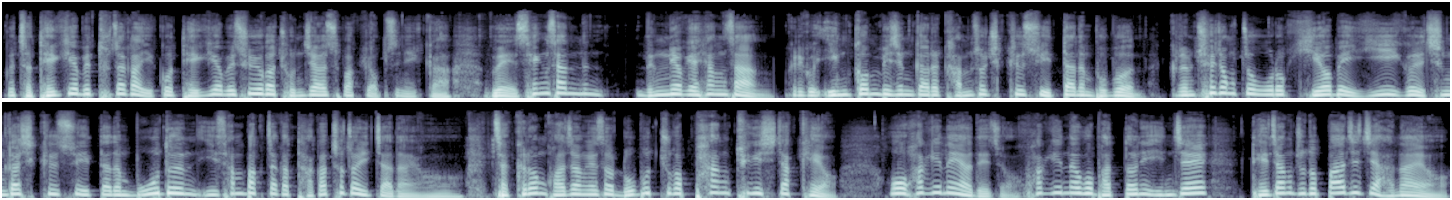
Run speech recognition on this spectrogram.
그렇죠. 대기업의 투자가 있고 대기업의 수요가 존재할 수밖에 없으니까. 왜? 생산 능력의 향상 그리고 인건비 증가를 감소시킬 수 있다는 부분 그럼 최종적으로 기업의 이익을 증가시킬 수 있다는 모든 이 삼박자가 다 갖춰져 있잖아요. 자 그런 과정에서 로봇주가 팡 튀기 시작해요. 어 확인해야 되죠. 확인하고 봤더니 이제 대장주도 빠지지 않아요.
